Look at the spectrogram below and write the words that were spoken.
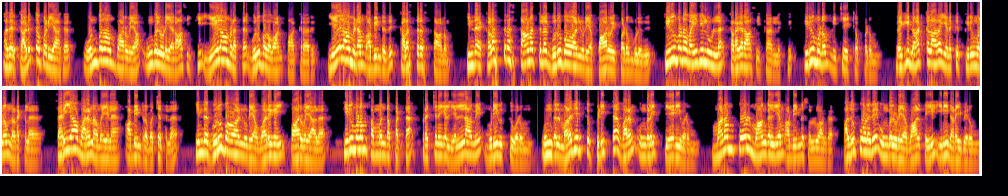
அதற்கு அடுத்தபடியாக ஒன்பதாம் பார்வையா உங்களுடைய ராசிக்கு ஏழாம் இடத்தை குரு பகவான் பார்க்கிறாரு. ஏழாம் இடம் அப்படின்றது கலஸ்திரஸ்தானம். இந்த கலஸ்திர ஸ்தானத்துல குரு பகவானுடைய பார்வை படும் பொழுது திருமண வயதில் உள்ள கடகராசிக்காரர்களுக்கு திருமணம் நிச்சயிக்கப்படும். வெகு நாட்களாக எனக்கு திருமணம் நடக்கல. சரியா வரன் அமையல அப்படின்ற பட்சத்துல இந்த குரு பகவானுடைய வருகை பார்வையால திருமணம் சம்பந்தப்பட்ட பிரச்சனைகள் எல்லாமே முடிவுக்கு வரும். உங்கள் மனதிற்கு பிடித்த வரன் உங்களை தேடி வரும். மனம் போல் மாங்கல்யம் அப்படின்னு சொல்லுவாங்க. அது போலவே உங்களுடைய வாழ்க்கையில் இனி நடைபெறும்.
